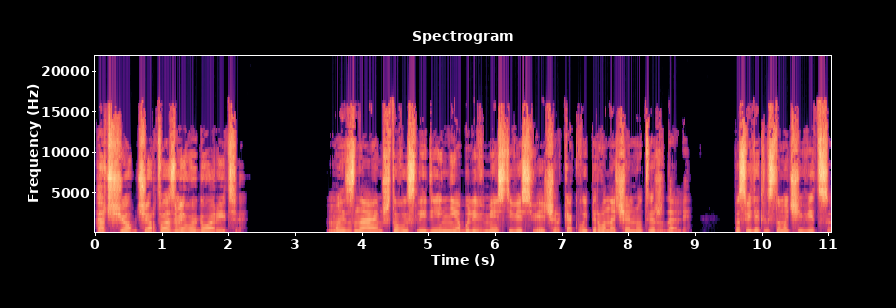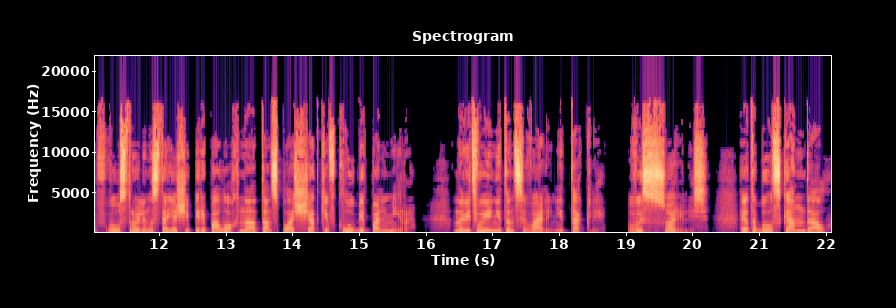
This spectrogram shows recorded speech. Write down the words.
«О чем, черт возьми, вы говорите?» «Мы знаем, что вы с Лидией не были вместе весь вечер, как вы первоначально утверждали. По свидетельствам очевидцев, вы устроили настоящий переполох на танцплощадке в клубе «Пальмира». Но ведь вы и не танцевали, не так ли? Вы ссорились. Это был скандал.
